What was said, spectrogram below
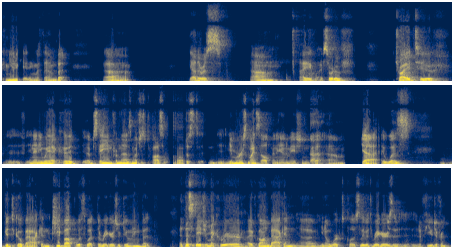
communicating with them. But uh, yeah, there was um, I I sort of tried to in any way I could abstain from that as much as possible, just immerse myself in animation. Uh-huh. But um, yeah, it was good to go back and keep up with what the riggers are doing. But at this stage of my career, I've gone back and uh, you know worked closely with riggers in a few different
